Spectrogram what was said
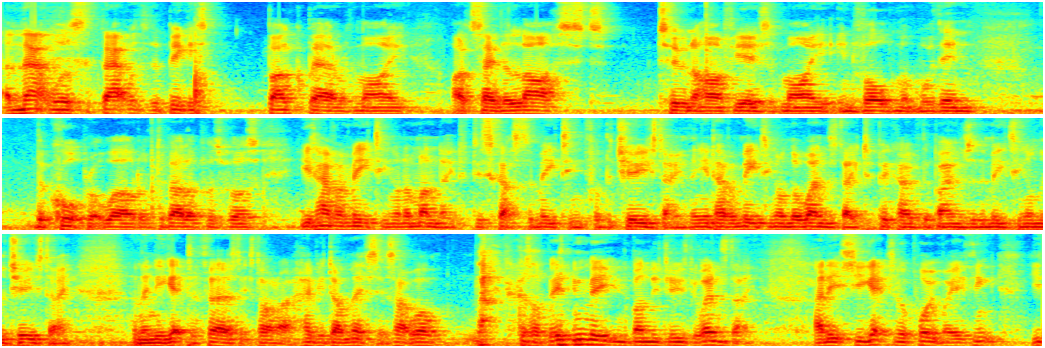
and that was that was the biggest bugbear of my I'd say the last two and a half years of my involvement within the corporate world of developers was you'd have a meeting on a Monday to discuss the meeting for the Tuesday, then you'd have a meeting on the Wednesday to pick over the bones of the meeting on the Tuesday, and then you get to Thursday, it's like, have you done this? It's like, well, because I've been in meetings Monday, Tuesday, Wednesday, and it's you get to a point where you think you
